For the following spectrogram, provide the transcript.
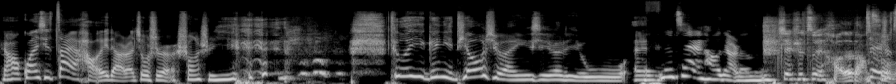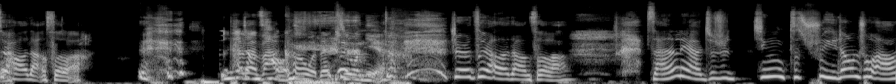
然后关系再好一点的就是双十一，特意给你挑选一些礼物，哎，那再好点的呢？这是最好的档次，这是最。好的档次了，他在挖坑，我在救你。这是最好的档次了。咱俩就是经睡一张床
